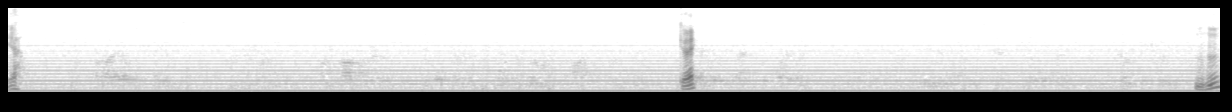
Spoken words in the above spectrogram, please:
Yeah. Okay. Mm-hmm.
